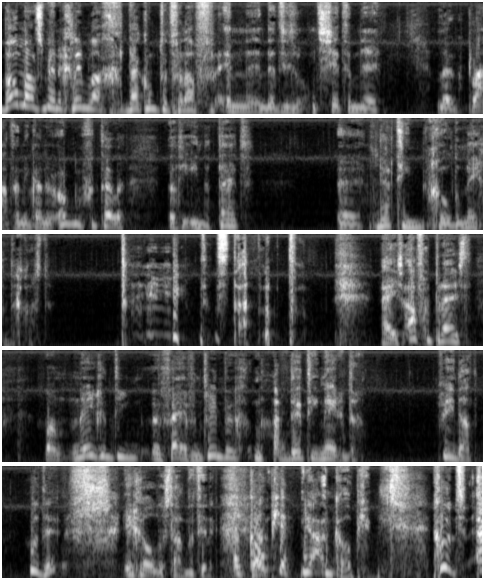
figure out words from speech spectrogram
Bomans met een glimlach, daar komt het vanaf. En eh, dat is een ontzettende leuke plaat. En ik kan u ook nog vertellen dat hij in de tijd eh 13 gulden 90 kostte. dat staat erop. Hij is afgeprijsd van 1925 naar 1390. Vind je dat? Goed hè? In gulden staat natuurlijk. Een koopje. Ja, een koopje. Goed, eh,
